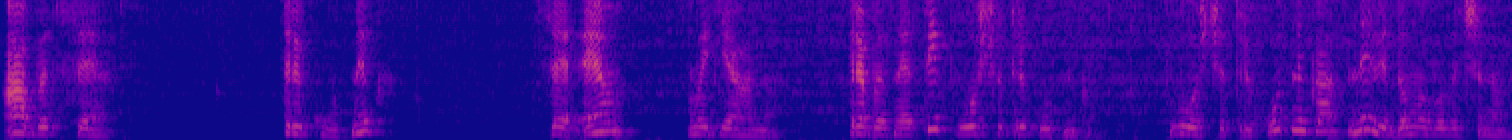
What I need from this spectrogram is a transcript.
АБЦ трикутник, СМ медіана. Треба знайти площу трикутника. Площа трикутника невідома величина.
